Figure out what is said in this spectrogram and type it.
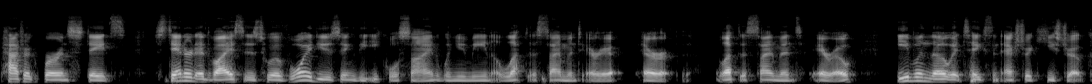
Patrick Burns states, standard advice is to avoid using the equal sign when you mean a left assignment area, error, left assignment arrow, even though it takes an extra keystroke.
